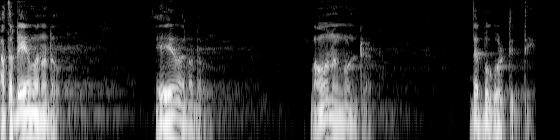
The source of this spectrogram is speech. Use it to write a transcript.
అతడేమనడం? ఏమనడం? మౌనంగా ఉంటాడు. దెబ్బ కొట్టిద్ది.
